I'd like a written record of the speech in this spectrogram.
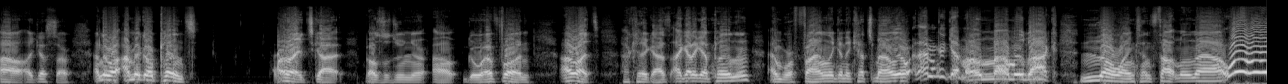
Uh, I guess so. Anyway, I'm gonna go plants. Alright, Scott, Bowser Jr., uh, go have fun. Alright, okay, guys, I gotta get planning, and we're finally gonna catch Mario, and I'm gonna get my Mario back. No one can stop me now. Woo!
